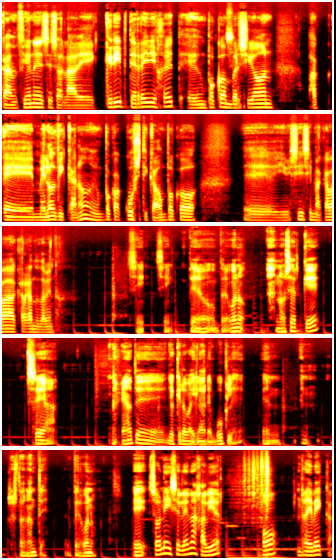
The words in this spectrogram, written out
canciones, eso, la de Creep de Radiohead, eh, un poco en Sí. versión eh, melódica, ¿no? Un poco acústica, un poco... eh, y sí, sí, me acaba cargando también. Sí, sí. Pero, pero bueno, a no ser que sea. Imagínate, yo quiero bailar en bucle ¿eh? en, en restaurante. Pero bueno. Sonia y Selena, Javier o Rebeca.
